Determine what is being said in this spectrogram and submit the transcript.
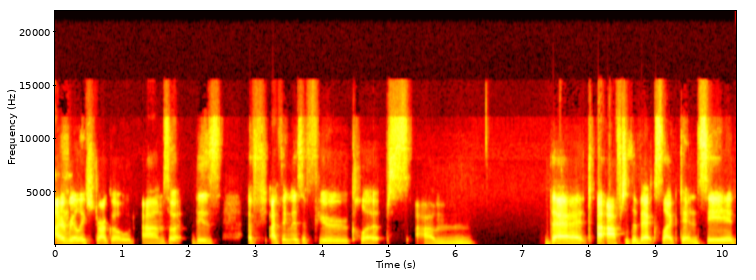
I really struggled. Um, so there's, a f- I think there's a few clips um, that are after the Vax, like Dan said,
